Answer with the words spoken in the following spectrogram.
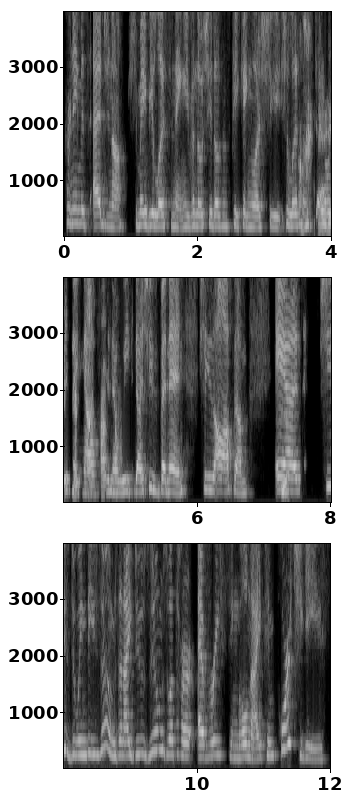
Her name is Edna. She may be listening, even though she doesn't speak English. She she listens to everything now in a week that she's been in. She's awesome. And she's doing these Zooms, and I do Zooms with her every single night in Portuguese.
